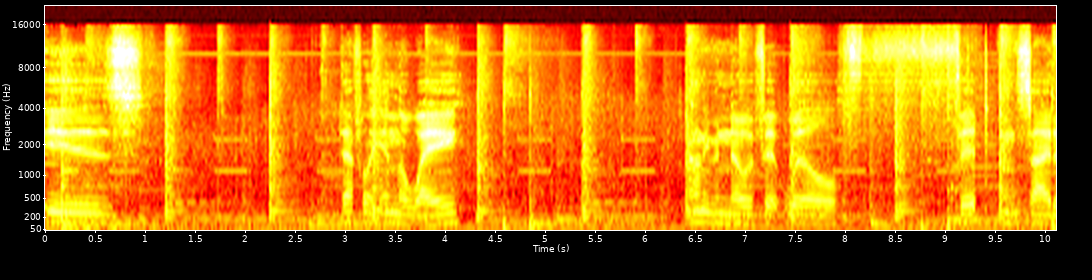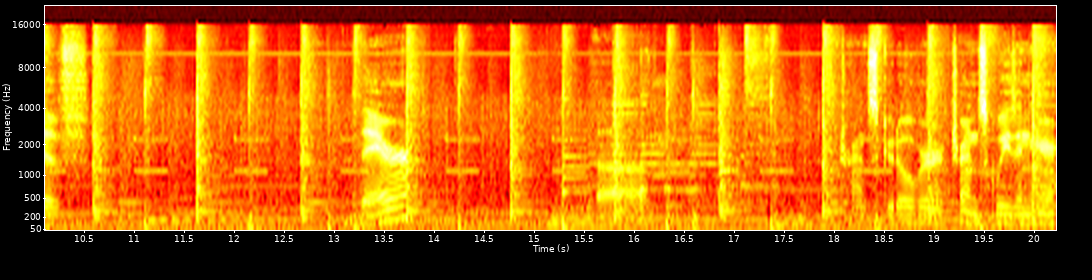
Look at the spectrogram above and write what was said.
is definitely in the way. I don't even know if it will fit inside of there. Um, try and scoot over, try and squeeze in here.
